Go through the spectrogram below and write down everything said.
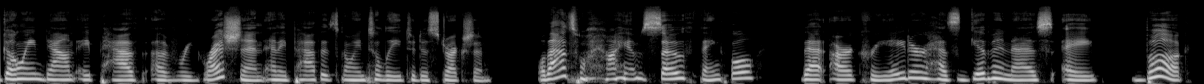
going down a path of regression and a path that's going to lead to destruction? Well, that's why I am so thankful that our Creator has given us a book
